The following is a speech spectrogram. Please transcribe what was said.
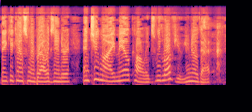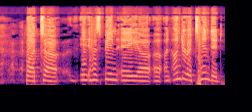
Thank you, Councilmember Alexander. And to my male colleagues, we love you, you know that. But uh, it has been a, uh, an underattended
